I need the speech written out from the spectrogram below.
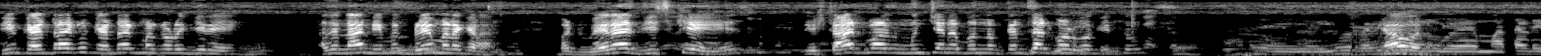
ನೀವು ಕಾಂಟ್ರಾಕ್ಟ್ ಕಾಂಟ್ರಾಕ್ಟ್ ಮಾಡ್ಕೊಂಡು ಹೋಗ್ತೀರಿ ಅದನ್ನ ನಾನು ನಿಮ್ಮನ್ನು ಬ್ಲೇಮ್ ಮಾಡೋಕ್ಕಲ್ಲ. ಬಟ್ ವೇರ್ ಆಸ್ ದಿಸ್ ಕೇಸ್ ನೀವು ಸ್ಟಾರ್ಟ್ ಮಾಡೋದು ಮುಂಚೆನೇ ಬಂದು ನಮ್ಗೆ ಕನ್ಸಲ್ಟ್ ಮಾಡ್ಬೇಕಿತ್ತು. ಯಾವ ಮಾತಾಡಿ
